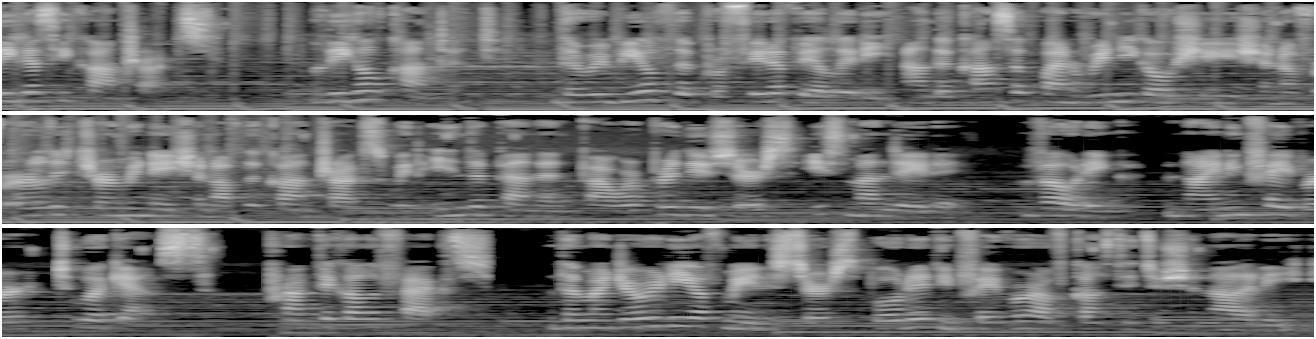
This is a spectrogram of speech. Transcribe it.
Legacy contracts, legal content, the review of the profitability and the consequent renegotiation of early termination of the contracts with independent power producers is mandated. Voting 9 in favor, 2 against. Practical effects the majority of ministers voted in favor of constitutionality.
